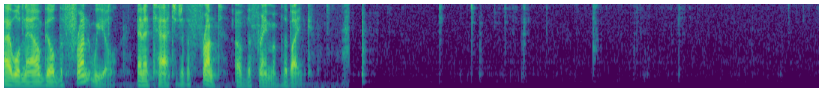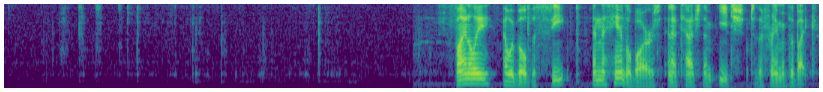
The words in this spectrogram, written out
I will now build the front wheel and attach it to the front of the frame of the bike. Finally, I will build the seat and the handlebars and attach them each to the frame of the bike.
